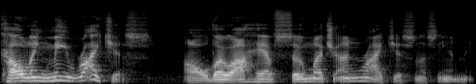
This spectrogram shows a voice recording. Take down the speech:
calling me righteous, although I have so much unrighteousness in me.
